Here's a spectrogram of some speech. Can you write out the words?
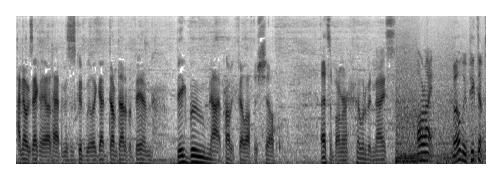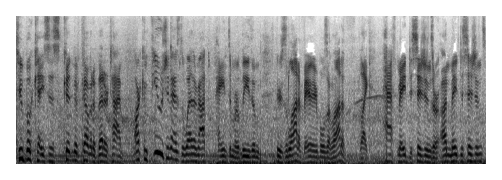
I know exactly how it happened. This is Goodwill. It got dumped out of a bin. Big boom. Nah, it probably fell off the shelf. That's a bummer. That would have been nice. All right. Well, we picked up two bookcases. Couldn't have come at a better time. Our confusion as to whether or not to paint them or leave them, there's a lot of variables and a lot of like half-made decisions or unmade decisions.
